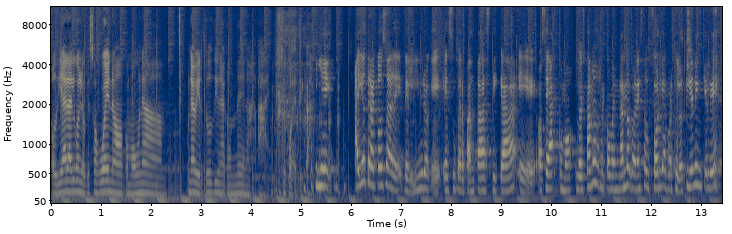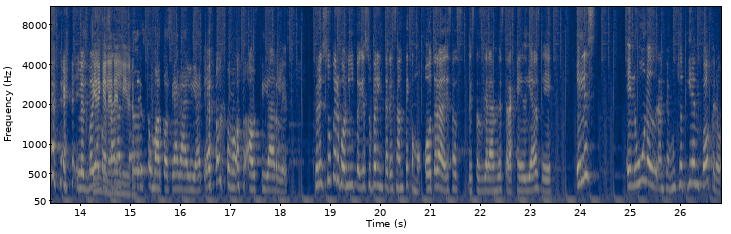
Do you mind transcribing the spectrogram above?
odiar algo en lo que sos bueno como una, una virtud y una condena. Ay, me puse poética. Y, Hay otra cosa de- del libro que es súper fantástica, eh, o sea, como lo estamos recomendando con esta euforia porque lo tienen que leer, les voy Tienen a que leer el libro. a todos como acosé a Galia, claro, como a hostigarles. Pero es súper bonito y es súper interesante como otra de estas, de estas grandes tragedias de... Él es el uno durante mucho tiempo, pero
